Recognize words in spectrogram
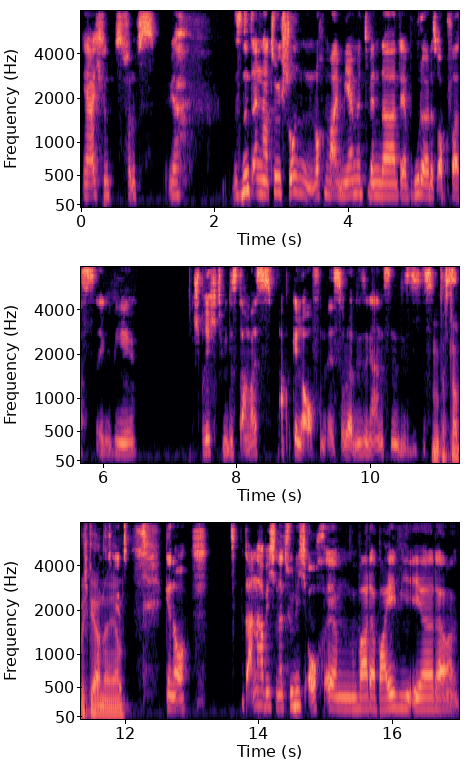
ja, ich finde, ja, es nimmt einen natürlich schon noch mal mehr mit, wenn da der Bruder des Opfers irgendwie spricht, wie das damals abgelaufen ist oder diese ganzen. Dieses, das, das glaube ich gerne, ja. Genau. Dann habe ich natürlich auch ähm, war dabei, wie er da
